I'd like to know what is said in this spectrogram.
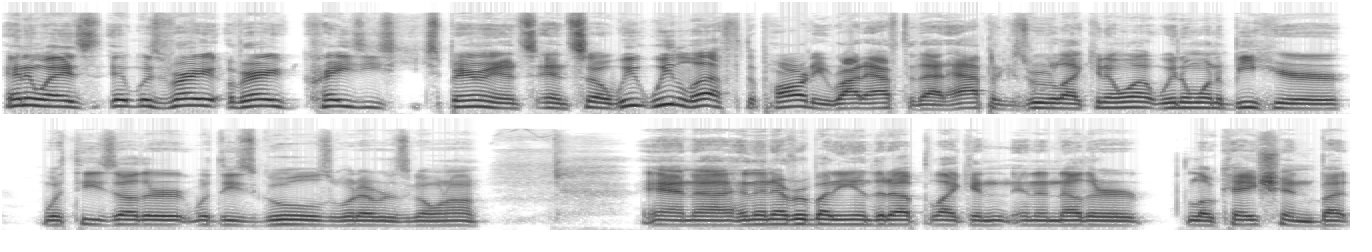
anyways, it was very very crazy experience, and so we we left the party right after that happened because we were like, you know what, we don't want to be here with these other with these ghouls, whatever is going on, and uh, and then everybody ended up like in in another location, but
